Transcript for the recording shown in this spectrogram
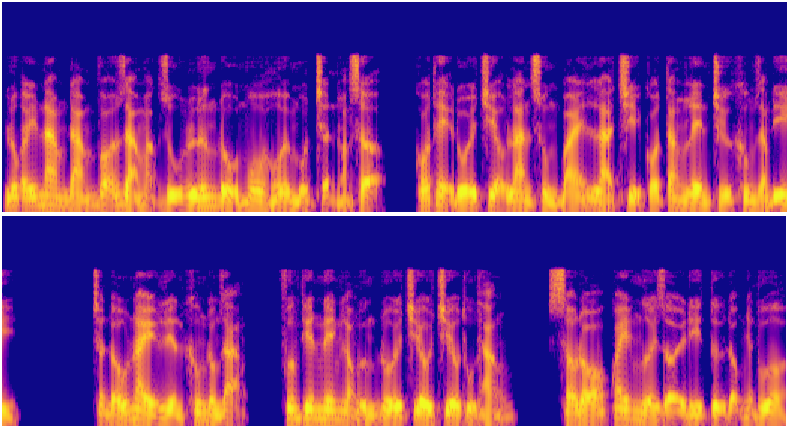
Lúc ấy nam đám võ giả mặc dù lưng đổ mồ hôi một trận hoảng sợ, có thể đối triệu lan sùng bái là chỉ có tăng lên chứ không giảm đi. Trận đấu này liền không đồng dạng, phương tiên nên lòng ứng đối chiêu chiêu thủ thắng, sau đó quay người rời đi tự động nhận thua,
